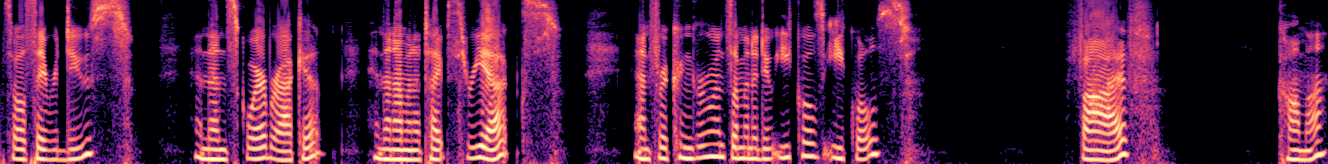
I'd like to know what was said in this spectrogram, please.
So I'll say reduce, and then square bracket, and then I'm going to type 3x, and for congruence, I'm going to do equals equals 5, comma,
